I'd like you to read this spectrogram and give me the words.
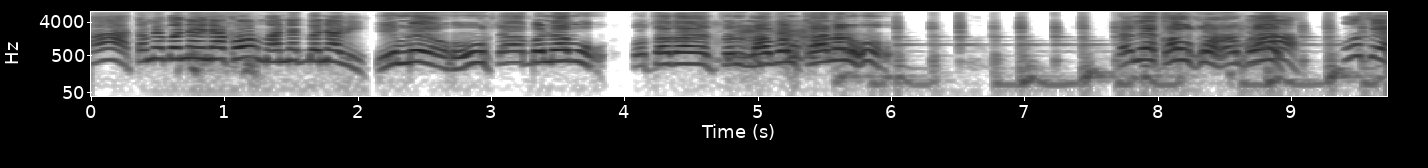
હા તમે બનાવી નાખો મને જ બનાવી. એમને હું ચા બનાવું તો તારા તને લાવવાનું કારણ હું તને કહું છું સાંભળ. હા, છે?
